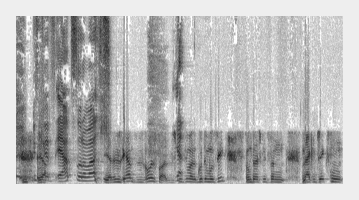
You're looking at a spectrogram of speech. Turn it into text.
Ist ja. das jetzt ernst oder was? Ja, das ist ernst, das ist ohne Spaß. Es spielt ja. immer gute Musik und da spielt dann Michael Jackson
